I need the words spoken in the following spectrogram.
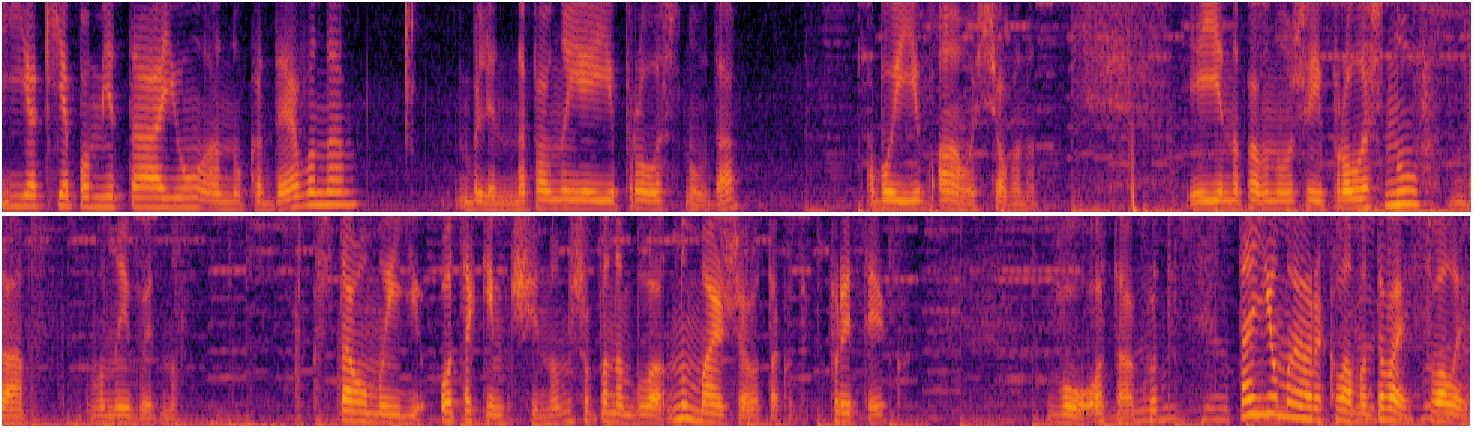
як я пам'ятаю. А ну-ка, де вона? Блін, напевно, я її пролиснув, да? Або її. А, ось вона. Я її, напевно, вже і пролиснув, да, воно і видно. Ставимо її отаким чином, щоб вона була, ну, майже отак от впритик. Во, отак от. Та йо моя реклама, давай, свали,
